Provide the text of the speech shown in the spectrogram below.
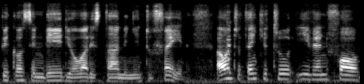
because indeed your word is turning into faith. I want to thank you too, even for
